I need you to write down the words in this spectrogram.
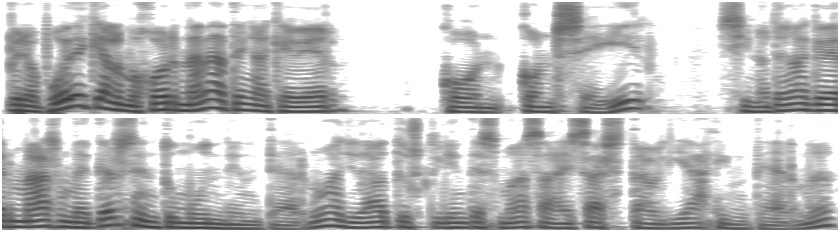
Pero puede que a lo mejor nada tenga que ver con conseguir, sino tenga que ver más meterse en tu mundo interno, ayudar a tus clientes más a esa estabilidad interna,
